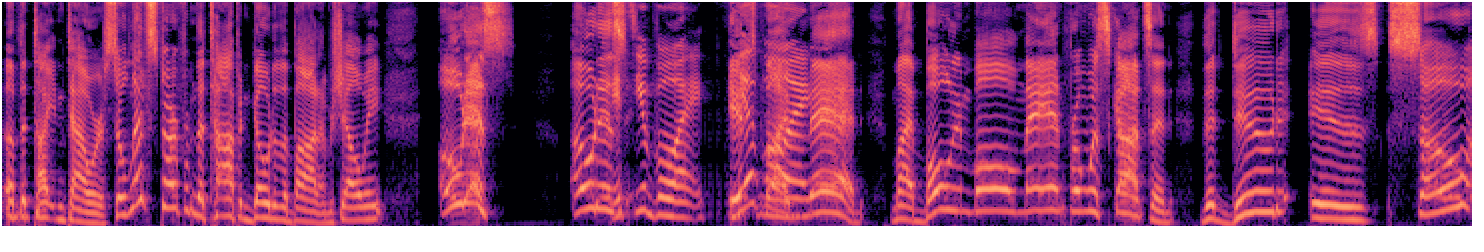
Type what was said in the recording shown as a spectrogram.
of the Titan Towers. So let's start from the top and go to the bottom, shall we? Otis! Otis It's your boy. it's your boy. my man, my bowling ball man from Wisconsin. The dude is so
